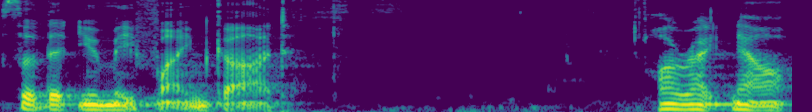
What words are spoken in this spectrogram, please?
so that you may find God. All right, now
